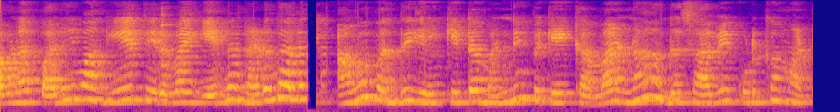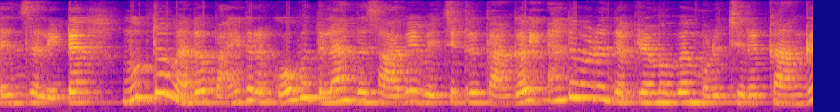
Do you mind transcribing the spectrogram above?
அவனை பழி வாங்கியே தீருவன். என்ன நடந்தாலும் அவன் வந்து என்கிட்ட மன்னிப்பு கேட்காம நான் அந்த சாவியை கொடுக்க மாட்டேன்னு சொல்லிட்டு முத்து வந்து பயங்கர கோபத்துல அந்த சாவியை வச்சிட்டு இருக்காங்க. அதோட இந்த பிரமுவை முடிச்சிருக்காங்க.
